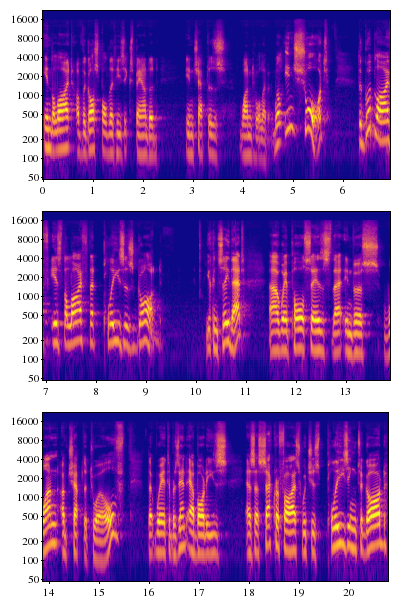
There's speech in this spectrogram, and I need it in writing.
in the light of the gospel that he's expounded in chapters 1 to 11? Well, in short, the good life is the life that pleases God. You can see that uh, where Paul says that in verse 1 of chapter 12, that we're to present our bodies as a sacrifice which is pleasing to God.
